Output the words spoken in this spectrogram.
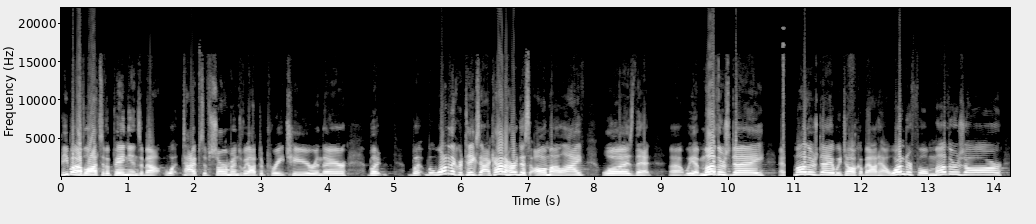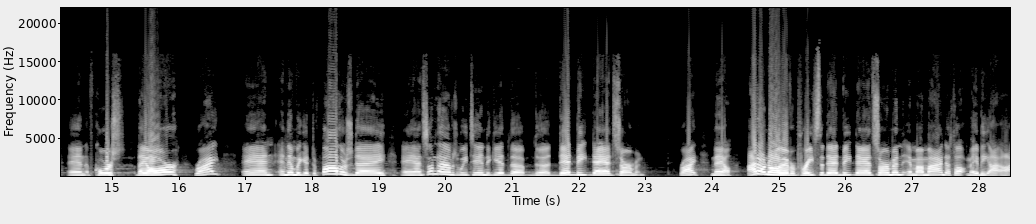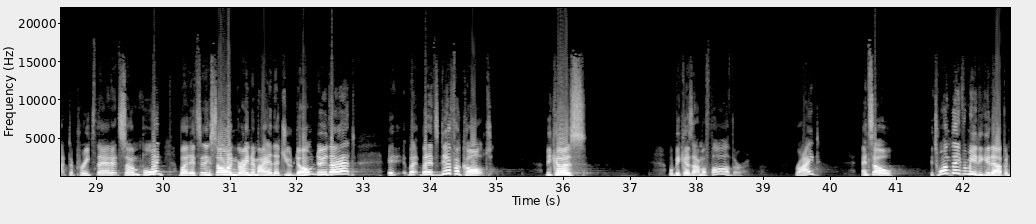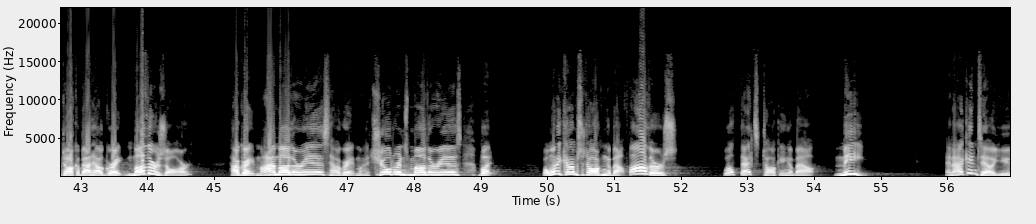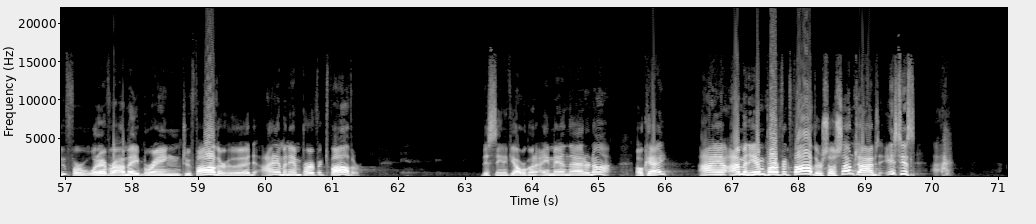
people have lots of opinions about what types of sermons we ought to preach here and there, but but but one of the critiques I kind of heard this all my life was that uh, we have Mother's Day, and Mother's Day we talk about how wonderful mothers are, and of course they are, right? And, and then we get to Father's Day, and sometimes we tend to get the, the deadbeat dad sermon, right? Now, I don't know I've ever preached the deadbeat dad sermon. In my mind, I thought maybe I ought to preach that at some point, but it's so ingrained in my head that you don't do that. It, but, but it's difficult because, well, because I'm a father, right? And so it's one thing for me to get up and talk about how great mothers are, how great my mother is, how great my children's mother is, but, but when it comes to talking about fathers, well, that's talking about me. And I can tell you, for whatever I may bring to fatherhood, I am an imperfect father. Just seeing if y'all were going to amen that or not. Okay? I, I'm an imperfect father, so sometimes it's just, I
